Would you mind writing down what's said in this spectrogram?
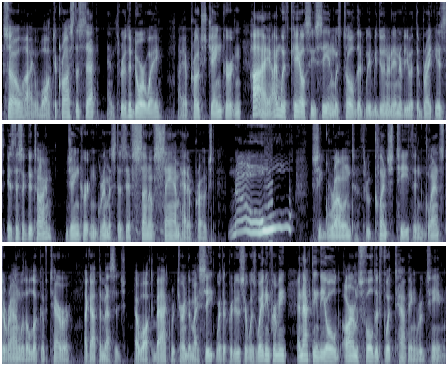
So I walked across the set and through the doorway. I approached Jane Curtin. Hi, I'm with KLCC and was told that we'd be doing an interview at the break. Is, is this a good time? Jane Curtin grimaced as if Son of Sam had approached. No! She groaned through clenched teeth and glanced around with a look of terror. I got the message. I walked back, returned to my seat where the producer was waiting for me, enacting the old arms folded foot tapping routine.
